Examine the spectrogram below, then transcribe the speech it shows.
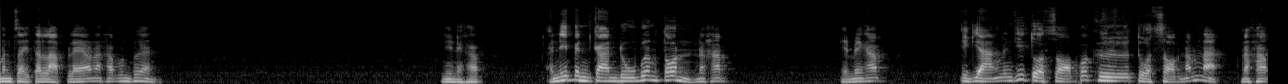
มันใส่ตลับแล้วนะครับเพื่อนๆนี่นะครับ อันนี้เป็นการดูเบื้องต้นนะครับ เห็นไหมครับ อีกอย่างหนึ่งที่ตรวจสอบก็คือตรวจสอบน้ำหนักนะครับ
